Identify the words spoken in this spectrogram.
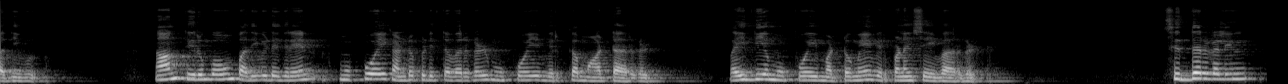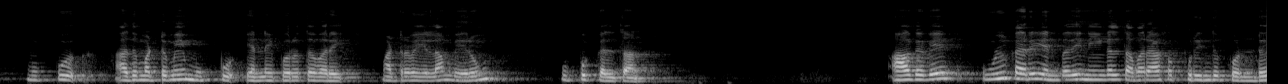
பதிவு. நான் திரும்பவும் பதிவிடுகிறேன். முப்போய் கண்டுபிடித்தவர்கள் முப்போயை விற்க மாட்டார்கள். வைத்திய முப்புவை மட்டுமே விற்பனை செய்வார்கள். சித்தர்களின் முப்பு அது மட்டுமே முப்பு என்னை பொறுத்தவரை. மற்றவையெல்லாம் வெறும் உப்புக்கள் தான் ஆகவே உள்கரு என்பதை நீங்கள் தவறாக புரிந்து கொண்டு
